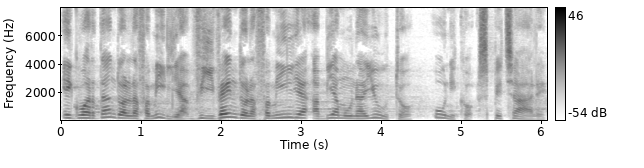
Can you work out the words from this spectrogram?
E guardando alla famiglia, vivendo la famiglia, abbiamo un aiuto unico, speciale,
